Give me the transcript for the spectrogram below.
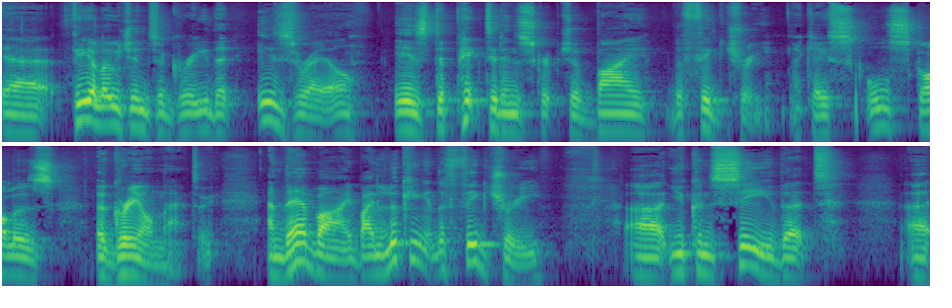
uh, theologians agree that Israel is depicted in Scripture by the fig tree. Okay, all scholars agree on that. And thereby, by looking at the fig tree, uh, you can see that uh,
